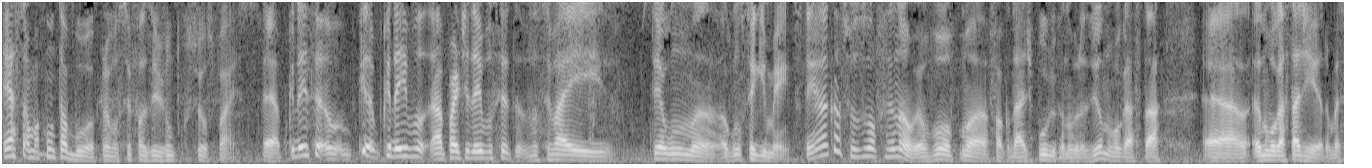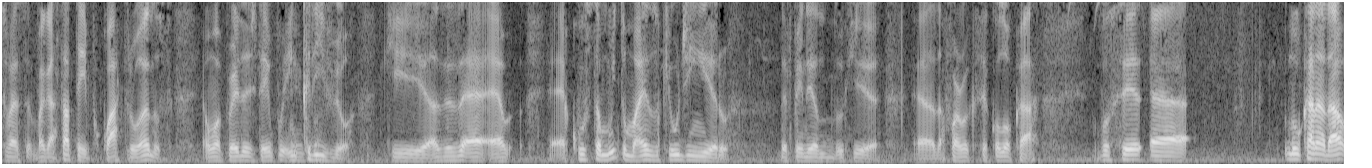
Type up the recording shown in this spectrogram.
Essa é uma conta boa para você fazer junto com seus pais. É, porque daí, você, porque, porque daí a partir daí você, você vai ter alguma, alguns segmentos. Tem aquelas pessoas que vão falar assim, não, eu vou para uma faculdade pública no Brasil, eu não vou gastar, é, eu não vou gastar dinheiro, mas você vai, vai gastar tempo. Quatro anos é uma perda de tempo incrível, que às vezes é, é- é- custa muito mais do que o dinheiro, dependendo do que, é, da forma que você colocar. Você, é, no Canadá,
